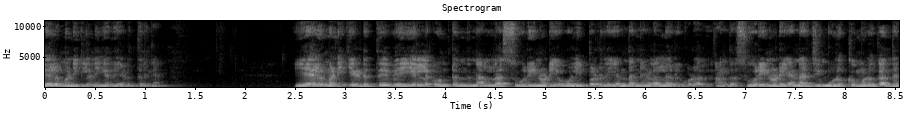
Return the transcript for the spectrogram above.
ஏழு மணிக்கெலாம் நீங்கள் அதை எடுத்துருங்க. ஏழு மணிக்கு எடுத்து வெயிலில் கொண்டு வந்து நல்லா சூரியனுடைய ஒளி படணும் எந்த நிழலும் இருக்கக்கூடாது. அந்த சூரியனுடைய எனர்ஜி முழுக்க முழுக்க அந்த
